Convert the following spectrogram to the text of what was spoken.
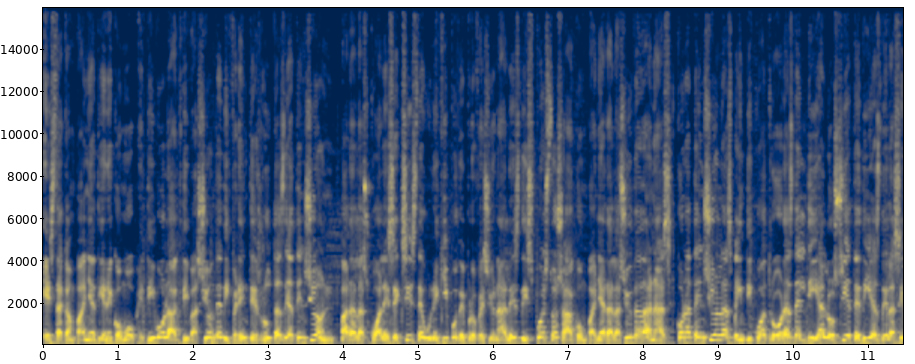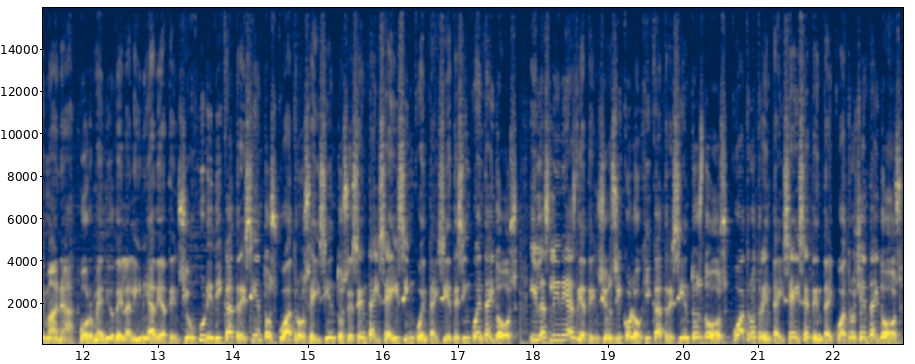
Esta campaña tiene como objetivo la activación de diferentes rutas de atención, para las cuales existe un equipo de profesionales dispuestos a acompañar a las ciudadanas con atención las 24 horas del día, los 7 días de la semana, por medio de la línea de atención jurídica 304-666-5752 y las líneas de atención psicológica 302-436-7482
